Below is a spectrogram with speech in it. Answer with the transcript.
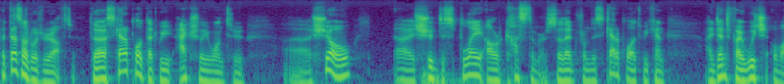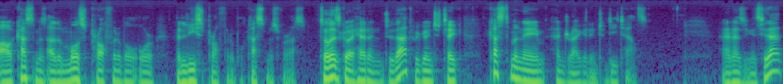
But that's not what we're after. The scatter plot that we actually want to uh, show uh, should display our customers so that from the scatter plot we can identify which of our customers are the most profitable or the least profitable customers for us. So let's go ahead and do that. We're going to take customer name and drag it into details. And as you can see that,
